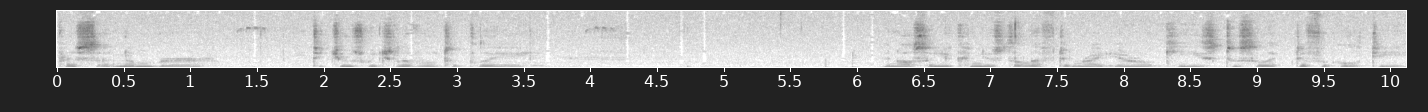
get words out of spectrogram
press a number to choose which level to play. And also you can use the left and right arrow keys to select difficulty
